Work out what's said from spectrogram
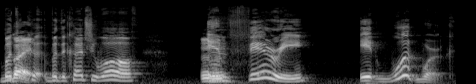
but to, but to cut you off, mm-hmm. in theory, it would work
